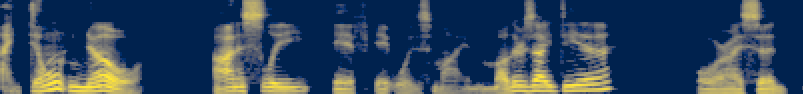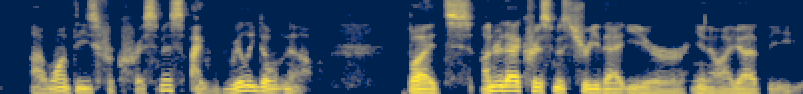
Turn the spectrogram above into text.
I don't know, honestly, if it was my mother's idea or I said, I want these for Christmas. I really don't know. But under that Christmas tree that year, you know, I got the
